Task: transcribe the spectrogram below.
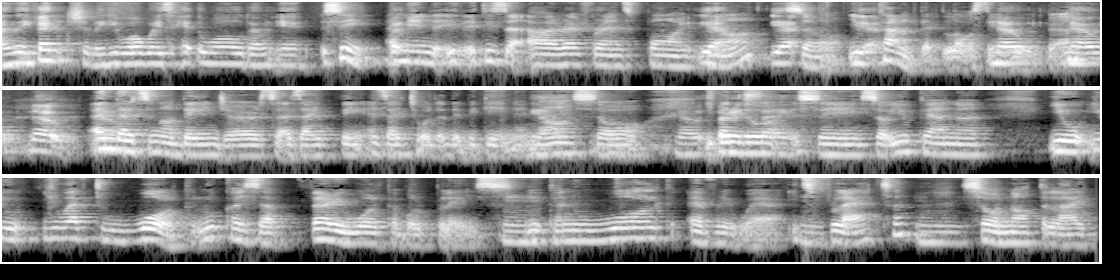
And eventually, you always hit the wall, don't you? See, I mean, it, it is a, reference point, Yeah, no? yeah, So you yeah. cannot get lost in No, no, no. and no. that's not dangerous as i think as i told at the beginning Yeah. no so No, it's very though safe. see, so you can uh, you you you have to walk. Lucca is a very walkable place. Mm. you can walk everywhere. It's flat Mm. so not like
